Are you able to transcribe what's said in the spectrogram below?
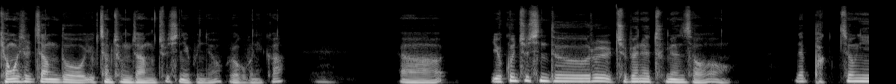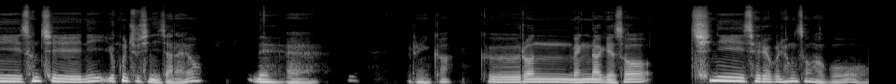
경호실장도 육참총장 출신이군요. 그러고 보니까 어, 육군 출신들을 주변에 두면서 근데 박정희 선친이 육군 출신이잖아요. 네. 예. 그러니까 그런 맥락에서 친위 세력을 형성하고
